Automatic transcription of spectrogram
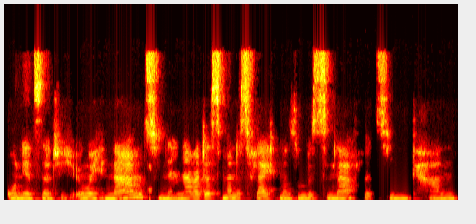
ohne jetzt natürlich irgendwelche Namen zu nennen, aber dass man das vielleicht mal so ein bisschen nachvollziehen kann.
